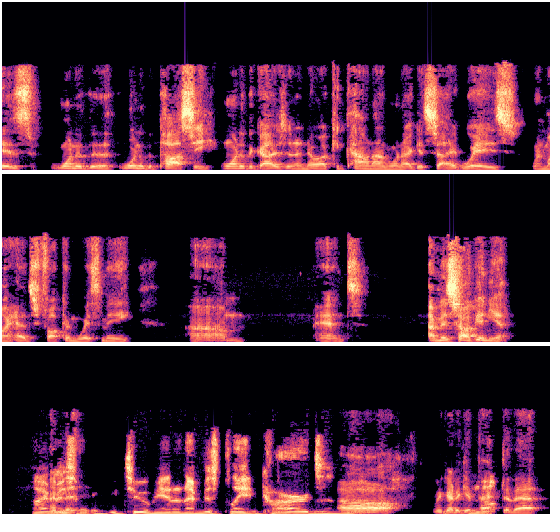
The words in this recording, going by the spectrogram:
as one of the one of the posse, one of the guys that I know I can count on when I get sideways, when my head's fucking with me, um, and I miss hugging you. I miss, I miss hugging you too, man, and I miss playing cards. And oh, we got to get back know, to that.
